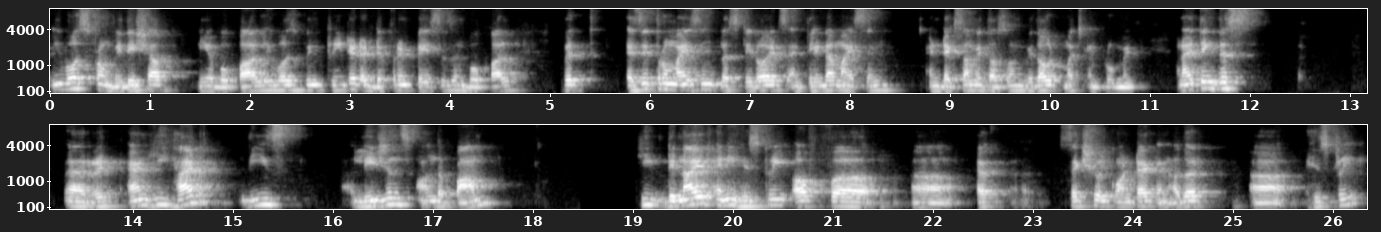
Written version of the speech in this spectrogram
he was from Vidisha near Bhopal. He was being treated at different places in Bhopal with azithromycin plus steroids and clindamycin and dexamethasone without much improvement. And I think this, uh, and he had these lesions on the palm. He denied any history of uh, uh, sexual contact and other uh, history.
